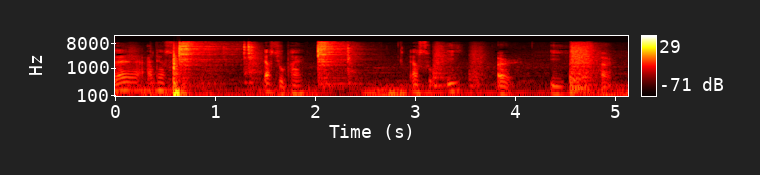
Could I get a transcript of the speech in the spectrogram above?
来来，按掉数，要数拍，要数一二一二。1, 2, 1, 2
